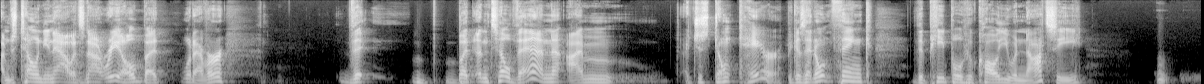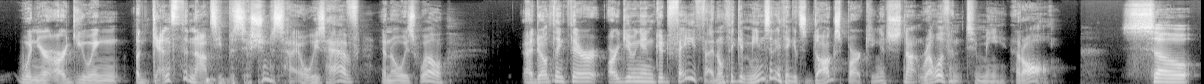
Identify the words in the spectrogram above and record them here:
I'm just telling you now, it's not real, but whatever. The, but until then, I'm I just don't care because I don't think the people who call you a Nazi when you're arguing against the Nazi position, as I always have and always will, I don't think they're arguing in good faith. I don't think it means anything. It's dogs barking. It's just not relevant to me at all. So,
